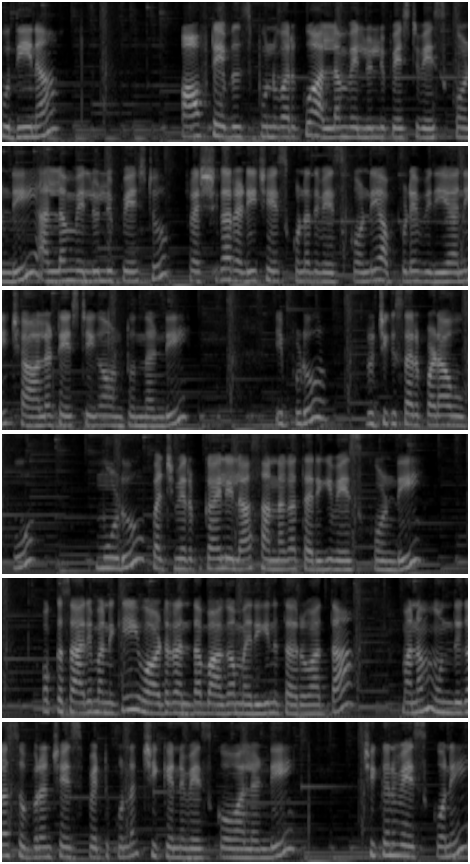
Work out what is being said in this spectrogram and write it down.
పుదీనా హాఫ్ టేబుల్ స్పూన్ వరకు అల్లం వెల్లుల్లి పేస్ట్ వేసుకోండి. అల్లం వెల్లుల్లి పేస్ట్ ఫ్రెష్గా రెడీ చేసుకున్నది వేసుకోండి. అప్పుడే బిర్యానీ చాలా టేస్టీగా ఉంటుందండి. ఇప్పుడు రుచికి సరిపడా ఉప్పు మూడు పచ్చిమిరపకాయలు ఇలా సన్నగా తరిగి వేసుకోండి. ఒక్కసారి మనకి వాటర్ అంతా బాగా మరిగిన తర్వాత మనం ముందుగా శుభ్రం చేసి పెట్టుకున్న చికెన్ వేసుకోవాలండి. చికెన్ వేసుకొని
